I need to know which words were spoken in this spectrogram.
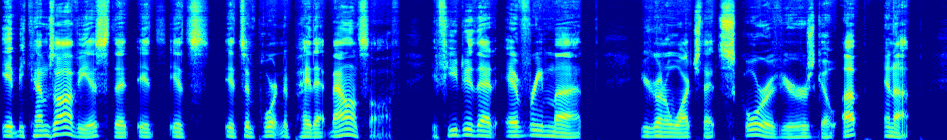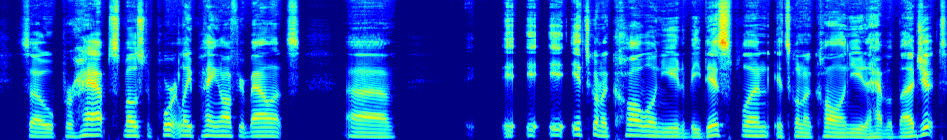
It becomes obvious that it's it's it's important to pay that balance off. If you do that every month, you're going to watch that score of yours go up and up. So perhaps most importantly, paying off your balance uh, it, it, it's going to call on you to be disciplined. It's going to call on you to have a budget.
